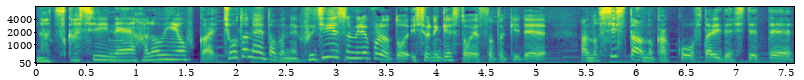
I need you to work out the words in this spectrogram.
懐かしいね。ハロウィンオフ会。ちょうどね、多分ね、藤井すみれプロと一緒にゲストをやってた時で、あの、シスターの格好を二人でしてて、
